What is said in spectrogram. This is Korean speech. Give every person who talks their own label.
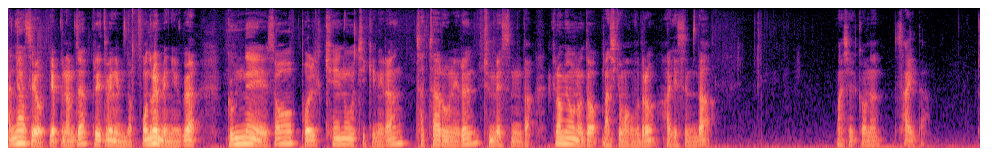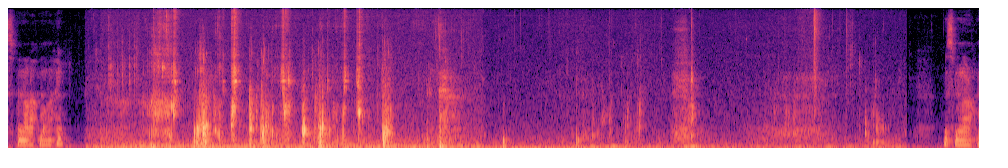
Speaker 1: 안녕하세요. 예쁜 남자 브레이트맨입니다. 오늘의 메뉴가 국내에서 볼케노 치킨이랑 차차로니를 준비했습니다. 그러면 오늘도 맛있게 먹어보도록 하겠습니다. 마실 거는 사이다. 비스밀라흐마니르힘 비스밀라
